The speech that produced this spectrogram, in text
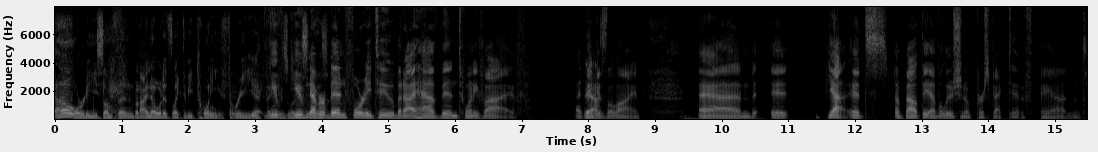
Oh. forty something, but I know what it's like to be twenty three. Yeah, I think you've is what you've never been 42, but I have been 25. I think Yeah. is the line. And it yeah, it's about the evolution of perspective and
